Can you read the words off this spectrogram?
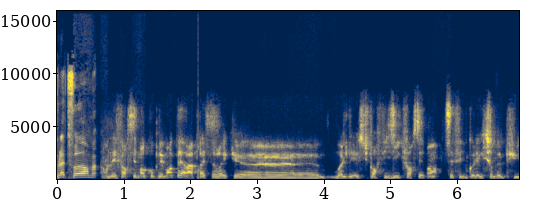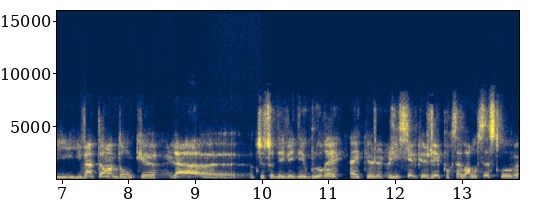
plateforme? On est forcément complémentaires. Après, c'est vrai que euh, moi, le support physique, forcément, ça fait une collection depuis 20 ans. Donc euh, là, euh, que ce soit DVD ou Blu-ray, avec le logiciel que j'ai pour savoir où ça se trouve,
